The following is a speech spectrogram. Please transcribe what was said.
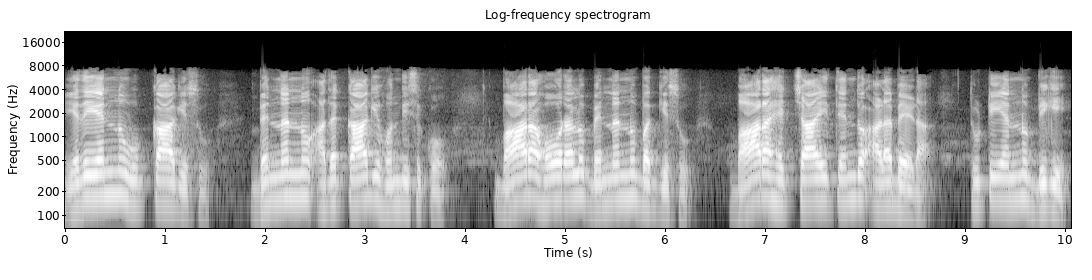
ಎದೆಯನ್ನು ಉಕ್ಕಾಗಿಸು. ಬೆನ್ನನ್ನು ಅದಕ್ಕಾಗಿ ಹೊಂದಿಸಿಕೊ. ಭಾರ ಹೋರಲು ಬೆನ್ನನ್ನು ಬಗ್ಗಿಸು. ಭಾರ ಹೆಚ್ಚಾಯಿತೆಂದು ಅಳಬೇಡ. ತುಟಿಯನ್ನು ಬಿಗಿ.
